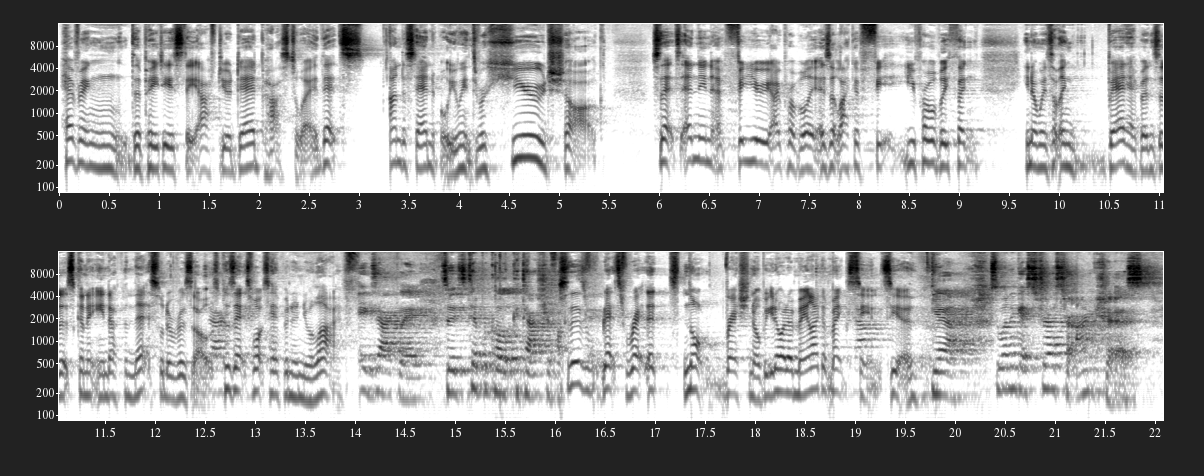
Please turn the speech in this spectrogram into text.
having the PTSD after your dad passed away. That's understandable. You went through a huge shock. So that's and then for you, I probably is it like a you probably think, you know, when something bad happens that it's going to end up in that sort of results because Exactly. that's what's happened in your life. Exactly. So it's typical catastrophe. So there's that's ra- that's not rational, but you know what I mean. Like it makes sense. Yeah. Yeah. So when I get stressed or anxious,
